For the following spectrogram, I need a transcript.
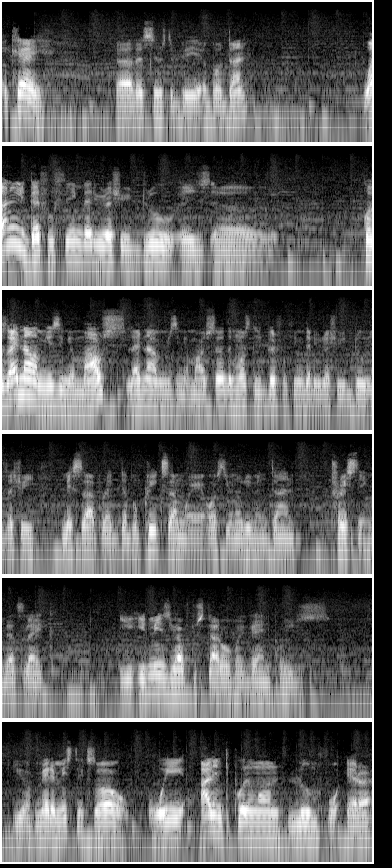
Okay uh, that seems to be about done. One really grateful thing that you actually do is because uh, right now I'm using a mouse right now I'm using a mouse. So the most grateful thing that you actually do is actually mess up like double click somewhere or else you're not even done tracing. That's like it means you have to start over again because you have made a mistake. So we aren't putting on loom for error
